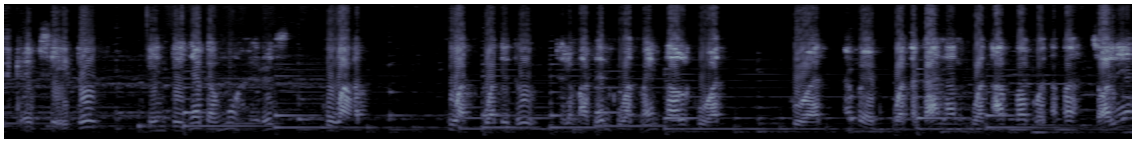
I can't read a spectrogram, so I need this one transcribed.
Skripsi itu intinya kamu harus kuat. Kuat kuat itu dalam artian kuat mental kuat kuat apa ya kuat tekanan kuat apa kuat apa. Soalnya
